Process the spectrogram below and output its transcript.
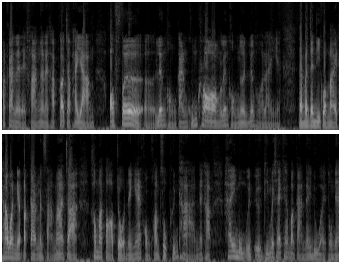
ประกันหลาย ๆ ครั้งนะครับ ก็จะพยายาม offer เรื่องของการคุ้มครองเรื่องของเงินเรื่องของอะไรเงี้ยแต่มันจะดีกว่าไหมถ้าวันนี้ประกันมันสามารถจะเข้ามาตอบโจทย์ในแง่ของความสุขพื้นฐานนะครับให้มุมอื่น ๆ ที่ไม่ใช่แค่ประกันได้ด้วย ตรงนี้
